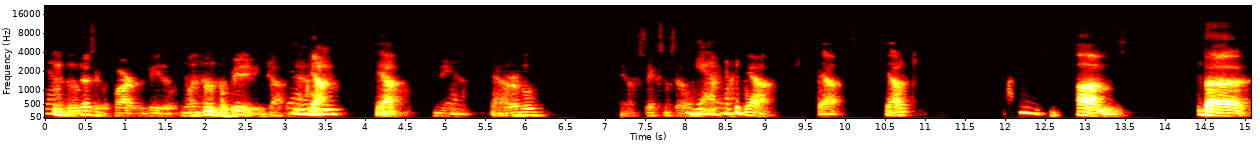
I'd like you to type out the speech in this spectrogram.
yeah, The Mhm. physical part would be the one that Mhm. would really be tough. yeah, Yeah. Mhm. Yeah, I mean, yeah. yeah, verbal, you know, sticks and stones. Yeah. yeah, yeah, yeah. Mm. Um, the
